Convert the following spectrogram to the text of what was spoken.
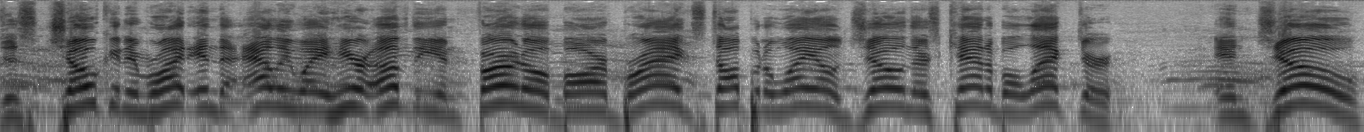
Just choking him right in the alleyway here of the Inferno bar. Bragg stomping away on Joe, and there's Cannibal Lecter. And Joe,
